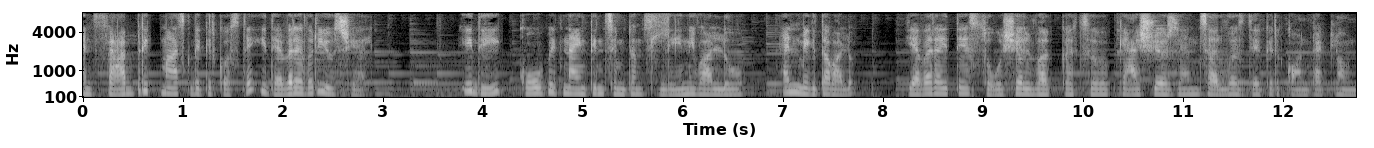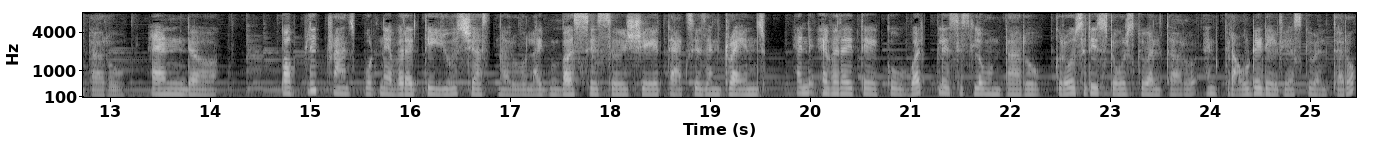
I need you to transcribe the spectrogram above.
అండ్ ఫ్యాబ్రిక్ మాస్క్ దగ్గరికి వస్తే ఇది ఎవరెవరు యూజ్ చేయాలి? ఇది కోవిడ్ నైన్టీన్ సిమ్టమ్స్ లేని వాళ్ళు అండ్ మిగతా వాళ్ళు ఎవరైతే social workers cashiers and servers దగ్గర కాంటాక్ట్లో ఉంటారో అండ్ పబ్లిక్ ట్రాన్స్పోర్ట్ని ఎవరైతే యూజ్ చేస్తున్నారో like buses share taxis and trains and ఎవరైతే ఎక్కువ వర్క్ ప్లేసెస్లో ఉంటారో గ్రోసరీ స్టోర్స్కి వెళ్తారో అండ్ క్రౌడెడ్ ఏరియాస్కి వెళ్తారో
